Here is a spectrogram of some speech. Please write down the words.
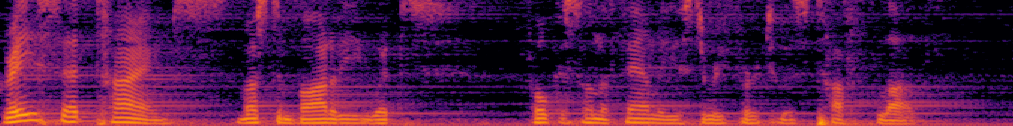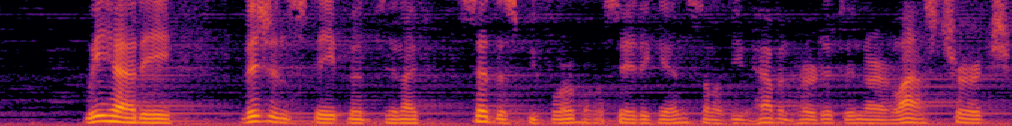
Grace at times must embody what Focus on the Family used to refer to as tough love. We had a vision statement, and I've said this before, but I'll say it again. Some of you haven't heard it in our last church.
